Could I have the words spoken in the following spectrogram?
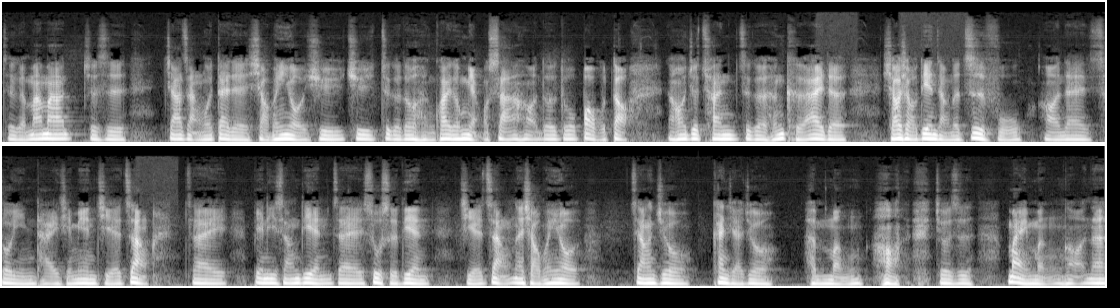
这个妈妈就是家长会带着小朋友去去，这个都很快都秒杀哈，都都报不到，然后就穿这个很可爱的小小店长的制服啊，在收银台前面结账。在便利商店、在素食店结账，那小朋友这样就看起来就很萌哈，就是卖萌哈。那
